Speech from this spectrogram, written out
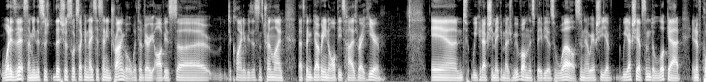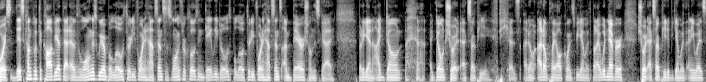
what is this? I mean, this is, this just looks like a nice ascending triangle with a very obvious uh, declining resistance trend line that's been governing all these highs right here and we could actually make a measure move on this baby as well. So now we actually have we actually have something to look at. And of course, this comes with the caveat that as long as we are below 34 and a half cents, as long as we're closing daily lows below 34 and a half cents, I'm bearish on this guy. But again, I don't I don't short XRP because I don't I don't play altcoins to begin with. But I would never short XRP to begin with, anyways.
